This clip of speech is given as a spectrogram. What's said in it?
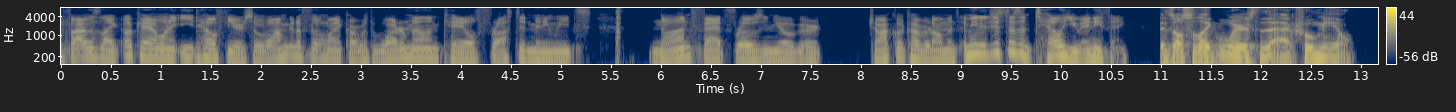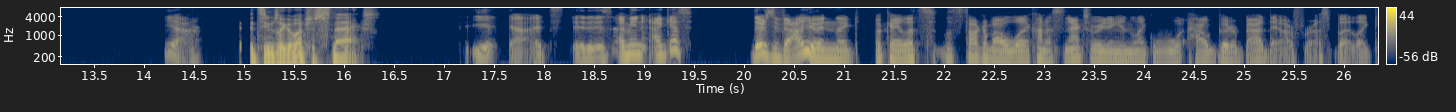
if I was like, okay, I want to eat healthier, so I'm gonna fill my cart with watermelon, kale, frosted mini wheats, non-fat frozen yogurt, chocolate covered almonds. I mean, it just doesn't tell you anything. It's also like where's the actual meal? Yeah, It seems like a bunch of snacks. yeah, it's it is. I mean, I guess there's value in like, okay, let's let's talk about what kind of snacks we're eating and like wh- how good or bad they are for us. But like,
